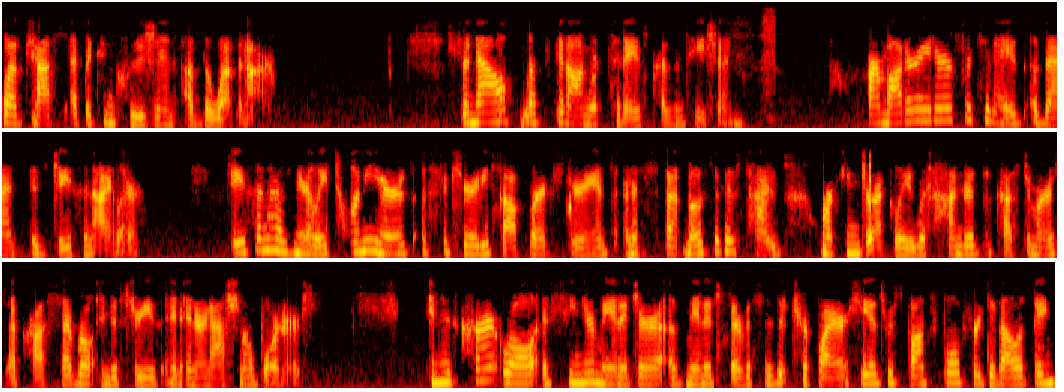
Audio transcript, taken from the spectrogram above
webcast at the conclusion of the webinar. So now let's get on with today's presentation. Our moderator for today's event is Jason Eiler. Jason has nearly 20 years of security software experience and has spent most of his time working directly with hundreds of customers across several industries and international borders. In his current role as Senior Manager of Managed Services at Tripwire, he is responsible for developing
